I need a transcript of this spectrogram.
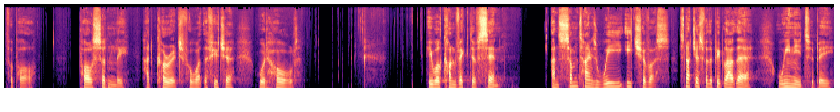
for Paul. Paul suddenly had courage for what the future would hold. He will convict of sin. And sometimes we, each of us, it's not just for the people out there, we need to be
